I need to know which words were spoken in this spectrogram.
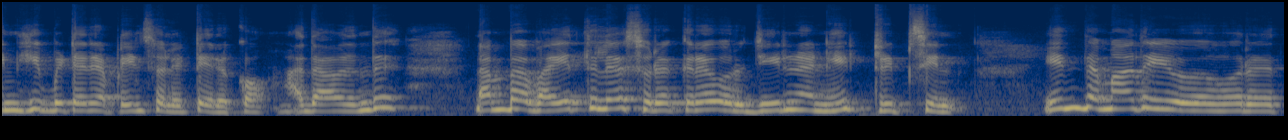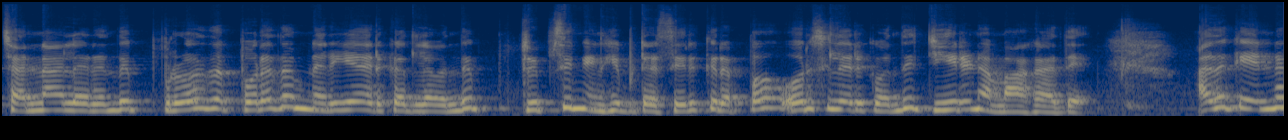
இன்ஹிபிட்டர் அப்படின்னு சொல்லிட்டு இருக்கும். அதாவது வந்து நம்ம வயத்தில் சுரக்கிற ஒரு ஜீரண நீர் ட்ரிப்சின். இந்த மாதிரி ஒரு சன்னாலேருந்து புரத புரதம் நிறைய இருக்கிறதுல வந்து ட்ரிப்சின் இன்ஹிபிட்டர்ஸ் இருக்கிறப்போ ஒரு சிலருக்கு வந்து ஜீரணமாகாது. அதுக்கு என்ன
